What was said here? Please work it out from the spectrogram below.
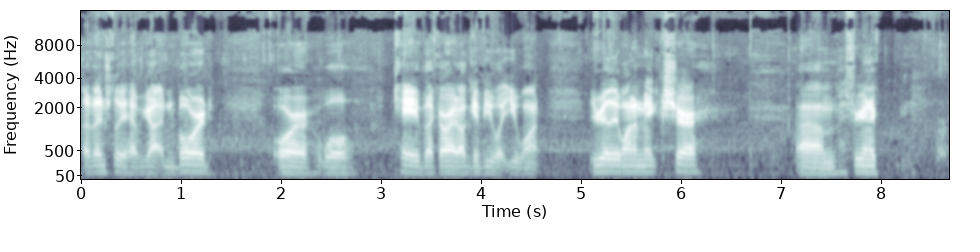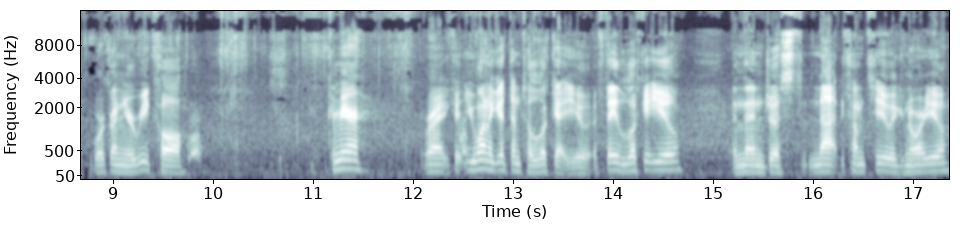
eventually have gotten bored or will cave like, all right, I'll give you what you want. You really want to make sure um, if you're going to work on your recall. Come here, right? You want to get them to look at you. If they look at you and then just not come to you, ignore you,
